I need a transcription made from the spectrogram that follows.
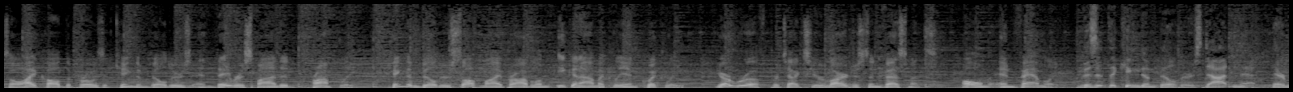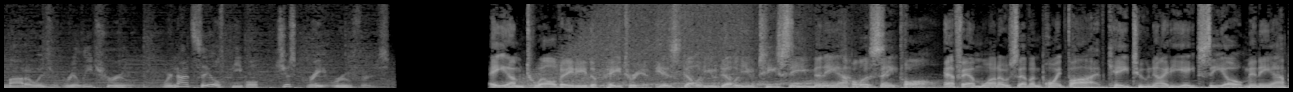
So I called the pros at Kingdom Builders and they responded promptly. Kingdom Builders solved my problem economically and quickly. Your roof protects your largest investments, home and family. Visit thekingdombuilders.net. Their motto is really true. We're not salespeople, just great roofers. AM 1280 The Patriot is WWTC Minneapolis St. Paul, FM 107.5, K298CO Minneapolis.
